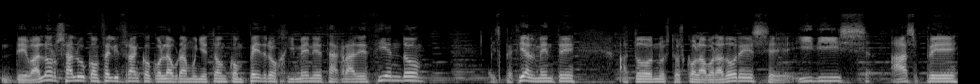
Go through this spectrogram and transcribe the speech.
de Valor Salud, con Félix Franco, con Laura Muñetón, con Pedro Jiménez, agradeciendo especialmente a todos nuestros colaboradores, eh, IDIS, ASPE,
